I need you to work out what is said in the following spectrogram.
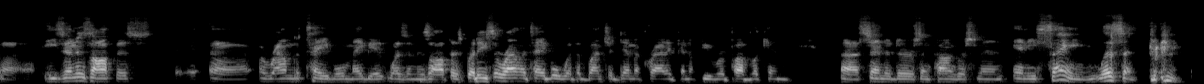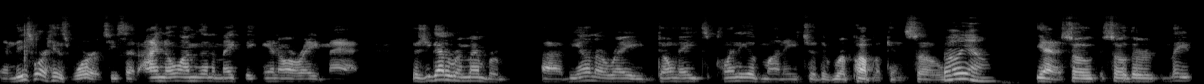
uh, he's in his office uh, around the table. Maybe it wasn't his office, but he's around the table with a bunch of Democratic and a few Republican uh, senators and congressmen, and he's saying, "Listen," and these were his words. He said, "I know I'm going to make the NRA mad because you got to remember." Uh, the NRA donates plenty of money to the Republicans, so Oh yeah. yeah, so so they're they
